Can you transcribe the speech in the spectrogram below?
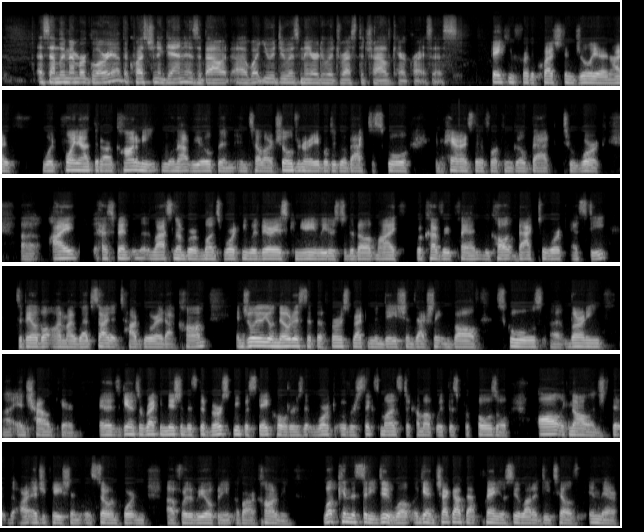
Assembly Member Gloria, the question again is about uh, what you would do as mayor to address the childcare crisis. Thank you for the question, Julia. And I would point out that our economy will not reopen until our children are able to go back to school and parents therefore can go back to work. Uh, I have spent the last number of months working with various community leaders to develop my recovery plan. We call it Back to Work SD. It's available on my website at toddgloria.com. And Julia, you'll notice that the first recommendations actually involve schools, uh, learning, uh, and childcare. And it's, again, it's a recognition this diverse group of stakeholders that worked over six months to come up with this proposal all acknowledged that our education is so important uh, for the reopening of our economy. What can the city do? Well, again, check out that plan. You'll see a lot of details in there.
